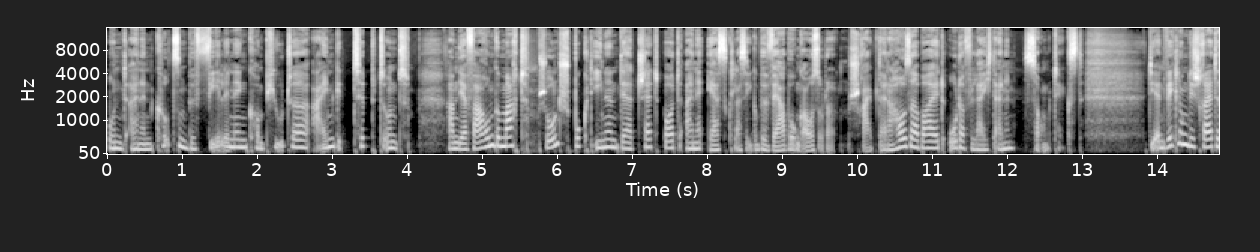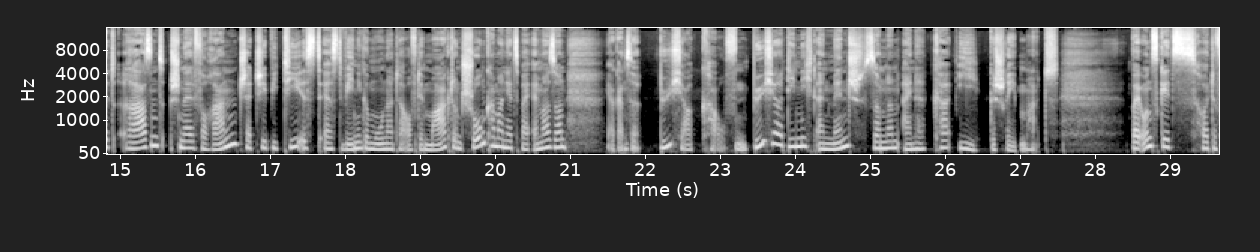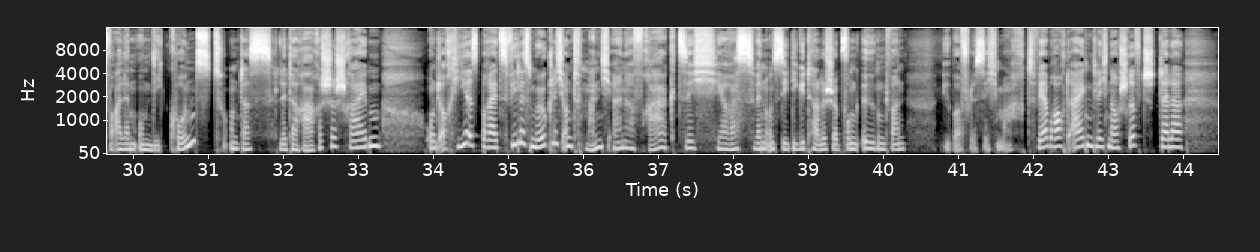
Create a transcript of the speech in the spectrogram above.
und einen kurzen Befehl in den Computer eingetippt und haben die Erfahrung gemacht, schon spuckt Ihnen der Chatbot eine erstklassige Bewerbung aus oder schreibt eine Hausarbeit oder vielleicht einen Songtext. Die Entwicklung, die schreitet rasend schnell voran. ChatGPT ist erst wenige Monate auf dem Markt und schon kann man jetzt bei Amazon ja ganze Bücher kaufen. Bücher, die nicht ein Mensch, sondern eine KI geschrieben hat. Bei uns geht's heute vor allem um die Kunst und das literarische Schreiben. Und auch hier ist bereits vieles möglich und manch einer fragt sich, ja was, wenn uns die digitale Schöpfung irgendwann überflüssig macht? Wer braucht eigentlich noch Schriftsteller,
